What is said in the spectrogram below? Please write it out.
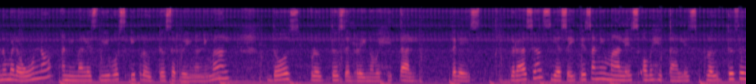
número 1, animales vivos y productos del reino animal, 2, productos del reino vegetal, 3, grasas y aceites animales o vegetales, productos de,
